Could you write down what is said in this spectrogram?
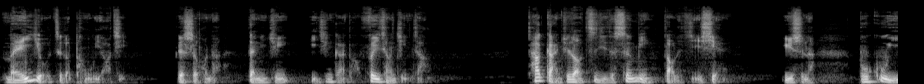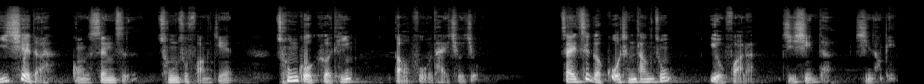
没有这个喷雾药剂。这时候呢，邓丽君已经感到非常紧张，她感觉到自己的生命到了极限，于是呢。不顾一切的光着身子冲出房间，冲过客厅到服务台求救，在这个过程当中诱发了急性的心脏病。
